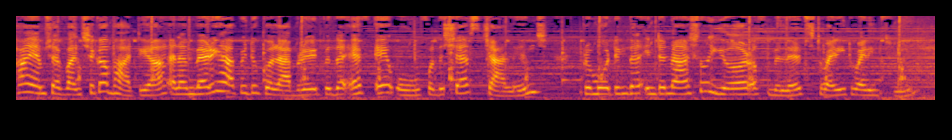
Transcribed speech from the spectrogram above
Hi, I'm Chef Vanshika Bhatia, and I'm very happy to collaborate with the FAO for the Chef's Challenge, promoting the International Year of Millets 2023.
